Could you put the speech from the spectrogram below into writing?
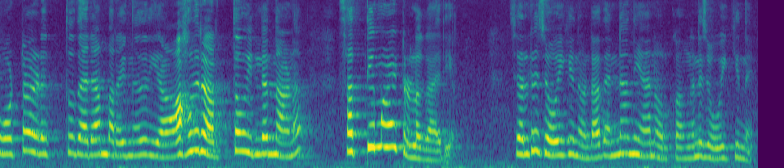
ഫോട്ടോ എടുത്ത് തരാൻ പറയുന്നത് യാതൊരു അർത്ഥവും ഇല്ലെന്നാണ് സത്യമായിട്ടുള്ള കാര്യം. ചിലർ ചോദിക്കുന്നുണ്ട് അതെന്നാന്ന് ഞാൻ ഓർക്കും. അങ്ങനെ ചോദിക്കുന്നത്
